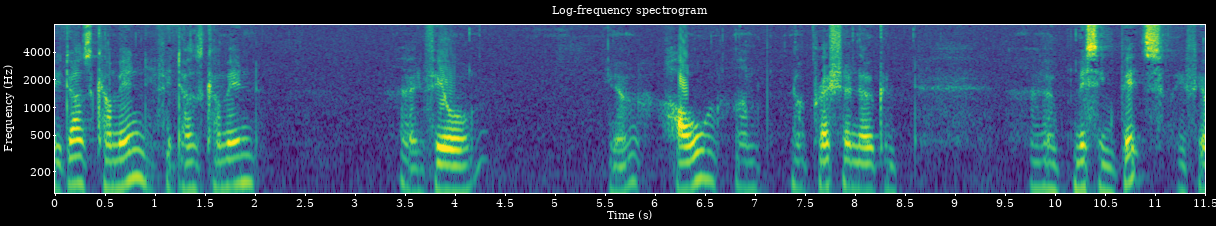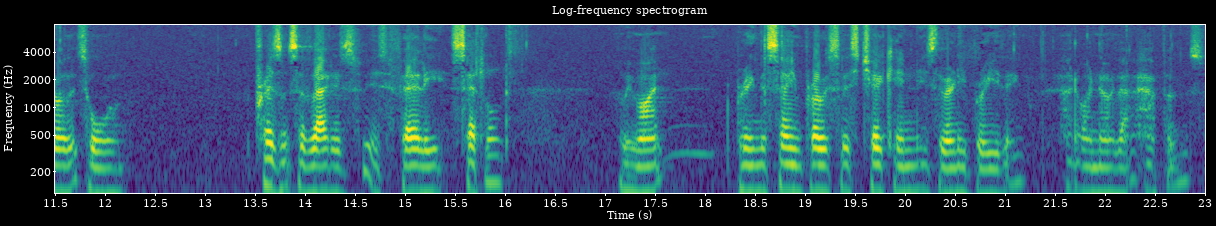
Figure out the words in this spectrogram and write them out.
body does come in, if it does come in, and feel, you know, whole, um, no pressure, no, no missing bits. We feel it's all. The presence of that is is fairly settled. We might bring the same process. Check in. Is there any breathing? How do I know that happens?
